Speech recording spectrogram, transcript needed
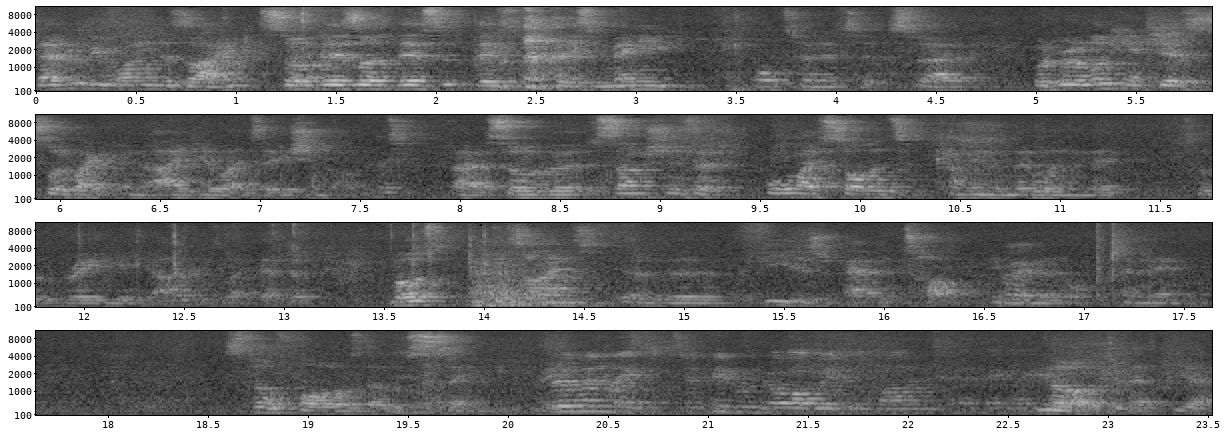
That would be one design. So there's a, there's there's there's many alternatives. Uh, what we're looking at here is sort of like an idealization of it. Uh, so the assumption is that all my solids come in the middle and they sort of radiate outwards like that. But most designs, uh, the feed is at the top in the middle, and then still follows those same. So when like, so people go all the way to the bottom kind of thing? like- No, that, yeah.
